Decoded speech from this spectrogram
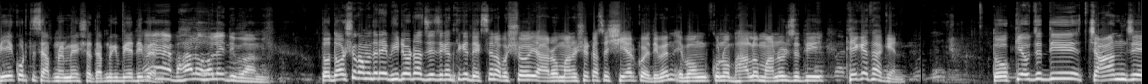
বিয়ে করতেছে আপনার মেয়ের সাথে আপনাকে বিয়ে দিবেন? হ্যাঁ ভালো হলেই দিব আমি। তো দর্শক আমাদের এই ভিডিওটা যে যেখান থেকে দেখছেন অবশ্যই আরও মানুষের কাছে শেয়ার করে দিবেন এবং কোনো ভালো মানুষ যদি থেকে থাকেন তো কেউ যদি চান যে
